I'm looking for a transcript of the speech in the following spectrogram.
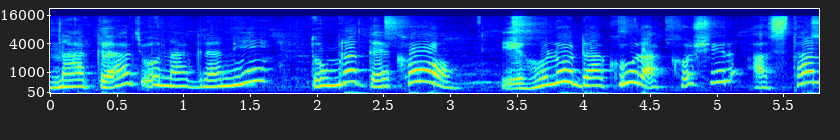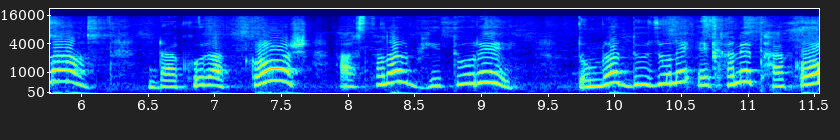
নাগরাজ ও নাগরানী, তোমরা দেখো, এ হলো ডাকু রাক্ষসের আস্থানা ডাকু রাক্ষস আস্থানার ভিতরে। তোমরা দুজনে এখানে থাকো।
